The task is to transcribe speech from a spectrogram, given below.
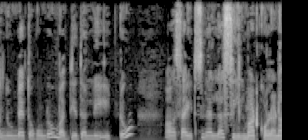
ಒಂದು ಉಂಡೆ ತಗೊಂಡು ಮಧ್ಯದಲ್ಲಿ ಇಟ್ಟು ಸೈಡ್ಸ್ನೆಲ್ಲ ಸೀಲ್ ಮಾಡ್ಕೊಳ್ಳೋಣ.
